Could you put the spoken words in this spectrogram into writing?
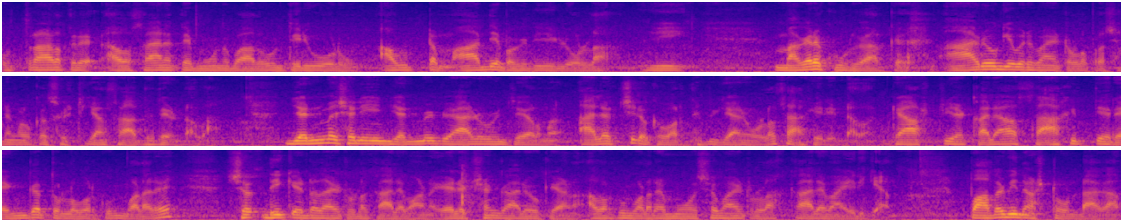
ഉത്രാടത്തിൽ അവസാനത്തെ മൂന്ന് പാദവും തിരുവോണവും ഔട്ടം ആദ്യ പകുതിയിലുള്ള ഈ മകരക്കൂറുകാർക്ക് ആരോഗ്യപരമായിട്ടുള്ള പ്രശ്നങ്ങളൊക്കെ സൃഷ്ടിക്കാൻ സാധ്യതയുണ്ടാവാം. ജന്മശനിയും ജന്മവ്യാഴവും ചേർന്ന് അലച്ചിലൊക്കെ വർദ്ധിപ്പിക്കാനുമുള്ള സാഹചര്യം ഉണ്ടാവാം രാഷ്ട്രീയ കലാ സാഹിത്യ രംഗത്തുള്ളവർക്കും വളരെ ശ്രദ്ധിക്കേണ്ടതായിട്ടുള്ള കാലമാണ്. എലക്ഷൻ കാലമൊക്കെയാണ് അവർക്കും വളരെ മോശമായിട്ടുള്ള കാലമായിരിക്കാം. പദവി നഷ്ടം ഉണ്ടാകാം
